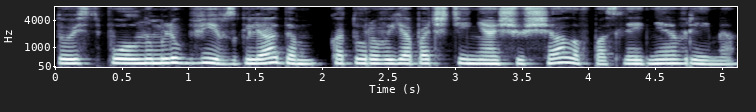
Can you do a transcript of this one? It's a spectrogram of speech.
То есть полным любви взглядом, которого я почти не ощущала в последнее время.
